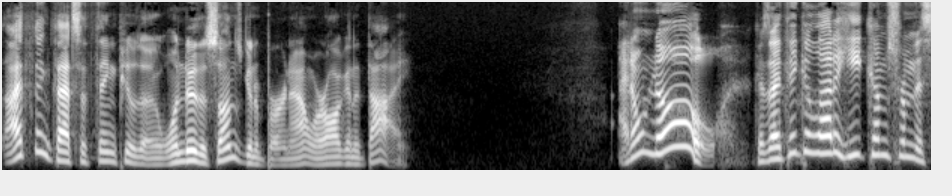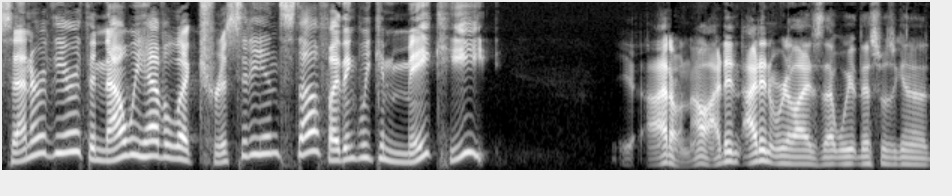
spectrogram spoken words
I think that's the thing. People one day the sun's gonna burn out. We're all gonna die. I don't know. Because I think a lot of heat comes from the center of the earth, and now we have electricity and stuff. I think we can make heat. I don't know. I didn't. I didn't realize that we this was gonna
